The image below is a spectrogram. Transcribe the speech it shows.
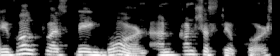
revolt was being born, unconsciously, of course.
